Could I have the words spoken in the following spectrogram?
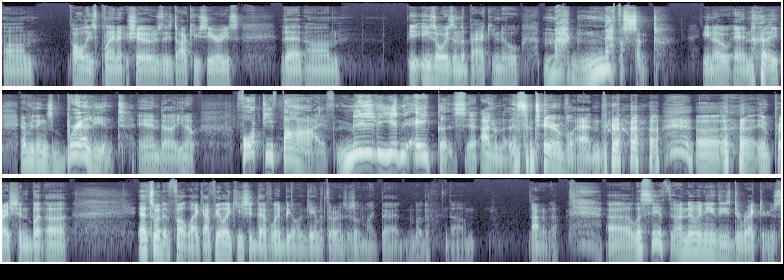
Um, all these planet shows, these docu series that um, he's always in the back. You know, magnificent. You know, and everything's brilliant, and uh, you know 45 million acres. Uh, I don't know. That's a terrible Attenborough uh, impression, but uh, that's what it felt like. I feel like he should definitely be on Game of Thrones or something like that. But um, I don't know. Uh, let's see if I know any of these directors.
